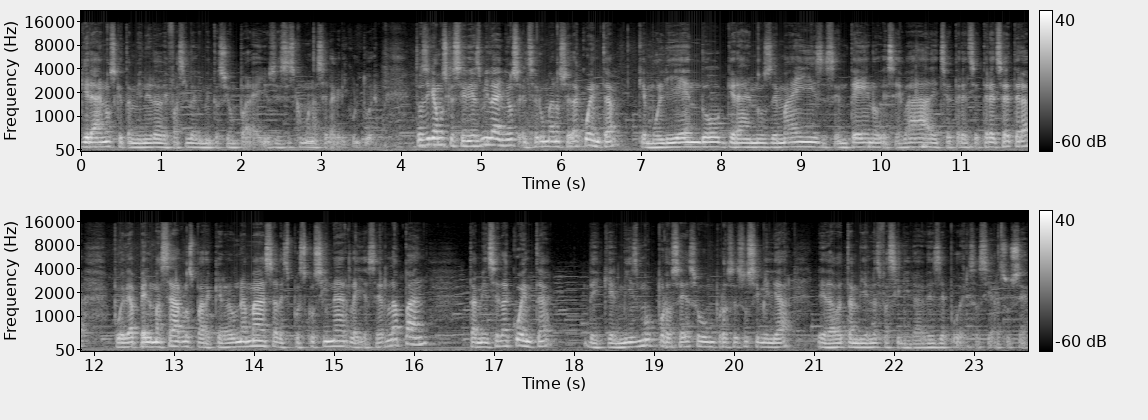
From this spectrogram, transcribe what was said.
granos que también era de fácil alimentación para ellos así es como nace la agricultura. Entonces digamos que hace 10.000 años el ser humano se da cuenta que moliendo granos de maíz, de centeno, de cebada, etcétera, etcétera, etcétera, puede apelmazarlos para crear una masa, después cocinarla y hacerla pan, también se da cuenta de que el mismo proceso, un proceso similar, le daba también las facilidades de poder saciar su sed.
